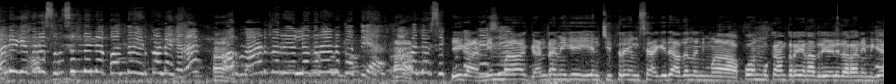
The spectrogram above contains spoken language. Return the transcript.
ನನಗೆ ಸುಮ್ ಸುಮ್ಮನೆ ಬಂದು ಹಿಡ್ಕೊಂಡು ಹೋಗ್ಯಾರ ಹಾ. ಅವ್ರು ಮಾಡಿದ್ರೆ ಎಲ್ಲಾದ್ರೆ ಈಗ ನಿಮ್ಮ ಗಂಡನಿಗೆ ಏನ್ ಚಿತ್ರಹಿಂಸೆ ಆಗಿದೆ? ಅದನ್ನ ನಿಮ್ಮ ಫೋನ್ ಮುಖಾಂತರ ಏನಾದ್ರು ಹೇಳಿದಾರ ನಿಮಗೆ?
